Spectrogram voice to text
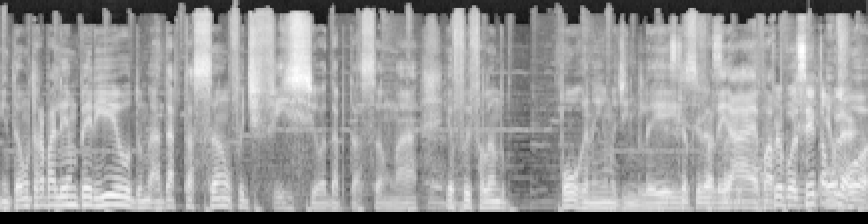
Então eu trabalhei um período, adaptação, foi difícil a adaptação lá. Eu fui falando porra nenhuma de inglês. Que Falei, saber. ah, eu vou, Foi você e tua eu mulher. vou,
